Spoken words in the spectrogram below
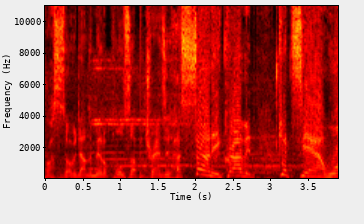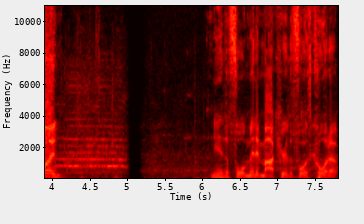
Crosses over down the middle, pulls up in transit. Hassani Gravett gets and one. Near the four-minute mark here of the fourth quarter.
